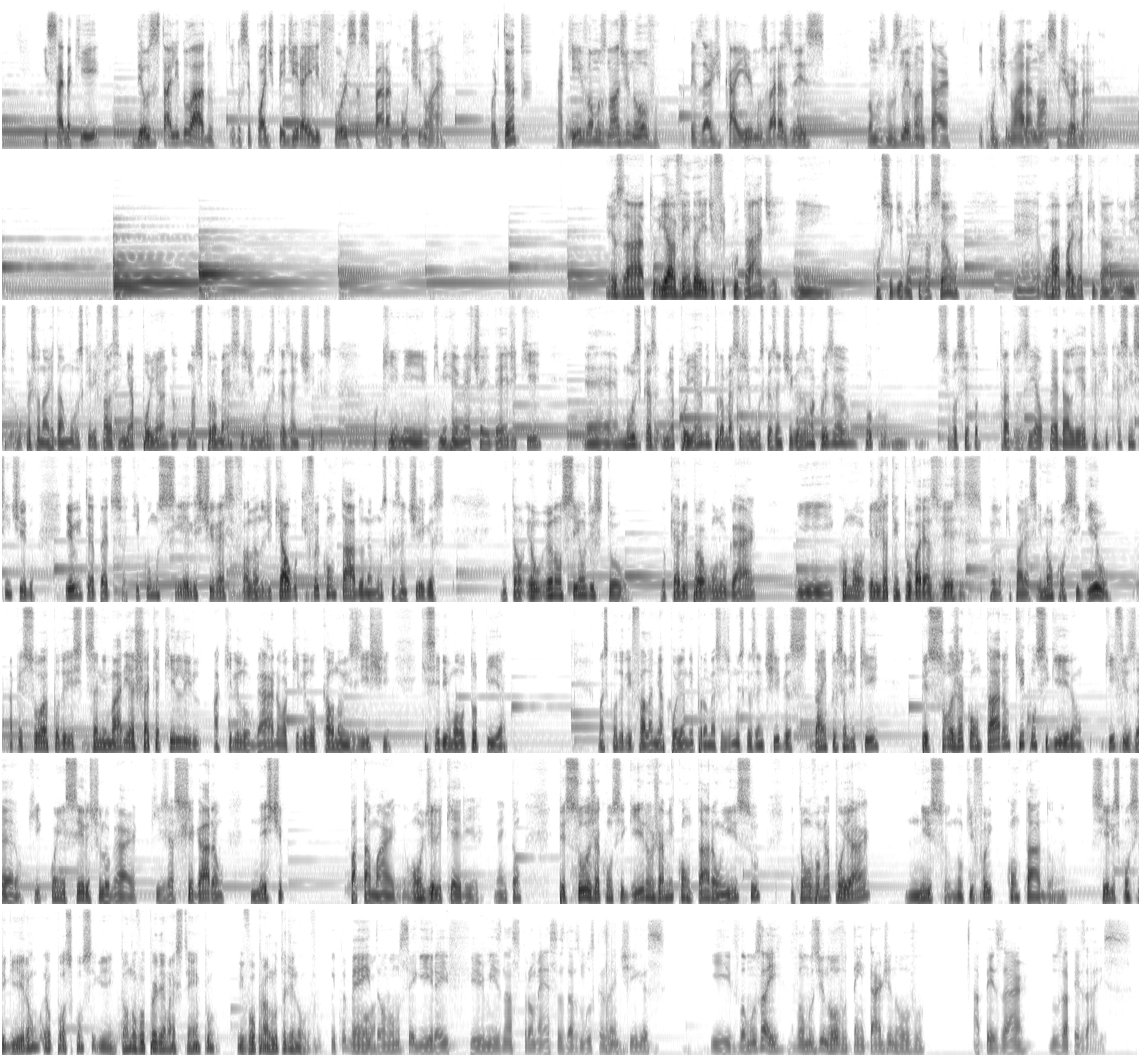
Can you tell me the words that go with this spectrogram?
e saiba que Deus está ali do lado e você pode pedir a Ele forças para continuar. Portanto, aqui vamos nós de novo. Apesar de cairmos várias vezes, vamos nos levantar e continuar a nossa jornada. Exato. E havendo aí dificuldade em conseguir motivação, é, o rapaz aqui da, do início, o personagem da música, ele fala assim, me apoiando nas promessas de músicas antigas. O que me, o que me remete à ideia de que é, músicas, me apoiando em promessas de músicas antigas, uma coisa um pouco, se você for traduzir ao pé da letra, fica sem sentido. Eu interpreto isso aqui como se ele estivesse falando de que algo que foi contado, né, músicas antigas, então, eu, eu não sei onde estou. Eu quero ir para algum lugar e, como ele já tentou várias vezes, pelo que parece, e não conseguiu, a pessoa poderia se desanimar e achar que aquele, aquele lugar ou aquele local não existe, que seria uma utopia. Mas quando ele fala me apoiando em promessas de músicas antigas, dá a impressão de que pessoas já contaram que conseguiram, que fizeram, que conheceram este lugar, que já chegaram neste patamar onde ele quer ir. Né? Então, pessoas já conseguiram, já me contaram isso, então eu vou me apoiar nisso, no que foi contado. Né? Se eles conseguiram, eu posso conseguir. Então, não vou perder mais tempo e vou para a luta de novo. Muito bem, Boa. então vamos seguir aí firmes nas promessas das músicas antigas e vamos aí, vamos de novo tentar de novo, apesar dos apesares.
